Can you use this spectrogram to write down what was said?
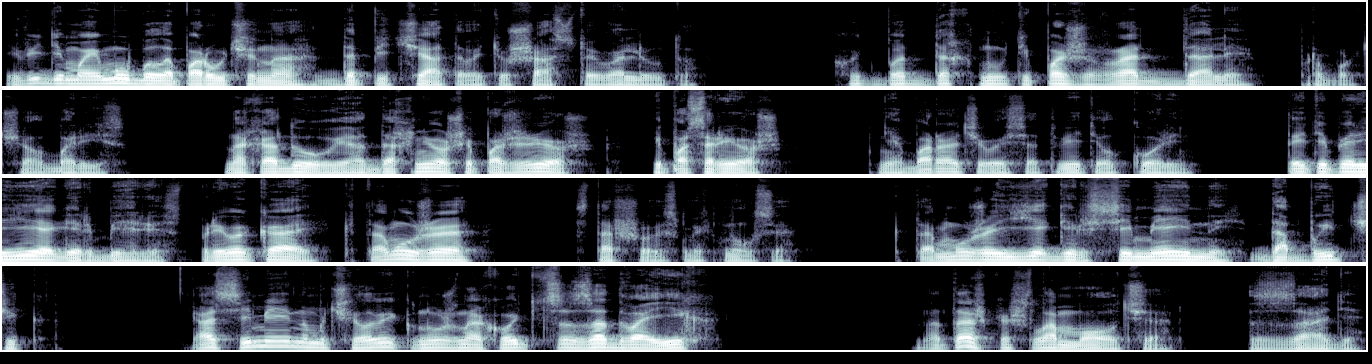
и, видимо, ему было поручено допечатывать ушастую валюту. «Хоть бы отдохнуть и пожрать дали», — пробурчал Борис. «На ходу и отдохнешь, и пожрешь, и посрешь», — не оборачиваясь, ответил корень. «Ты теперь егерь, Берест, привыкай. К тому же...» — старшой усмехнулся. «К тому же егерь семейный, добытчик. А семейному человеку нужно охотиться за двоих». Наташка шла молча, сзади.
